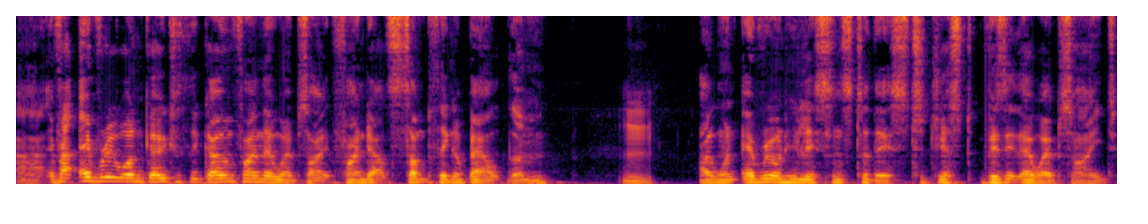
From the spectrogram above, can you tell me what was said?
uh, in fact, everyone go to the go and find their website, find out something about them. Mm. I want everyone who listens to this to just visit their website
